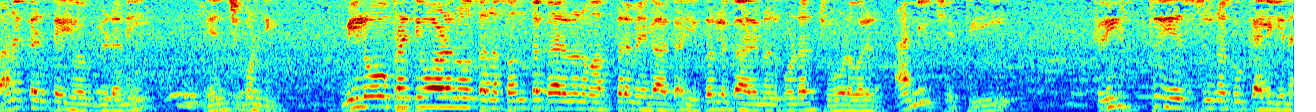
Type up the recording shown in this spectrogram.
తనకంటే యోగ్యుడని ఎంచుకోండి. మీలో ప్రతివాడును తన సొంత కార్యములను మాత్రమే కాక ఇతరుల కార్యములను కూడా చూడవలను అని చెప్పి క్రీస్తు యేస్సునకు కలిగిన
